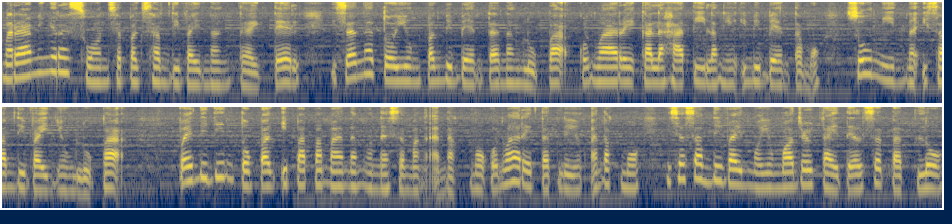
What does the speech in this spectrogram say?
Maraming rason sa pag-subdivide ng title. Isa na to yung pagbibenta ng lupa. Kunwari, kalahati lang yung ibibenta mo, so need na i-subdivide yung lupa. Pwede din to pag ipapamana mo na sa mga anak mo. Kunwari, tatlo yung anak mo, isa-subdivide mo yung mother title sa tatlo.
